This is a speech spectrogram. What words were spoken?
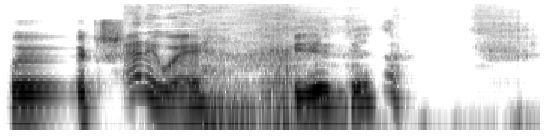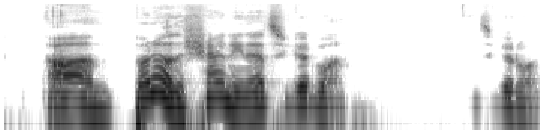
which Anyway, he did good. um, but no, The Shining, that's a good one. That's a good one.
